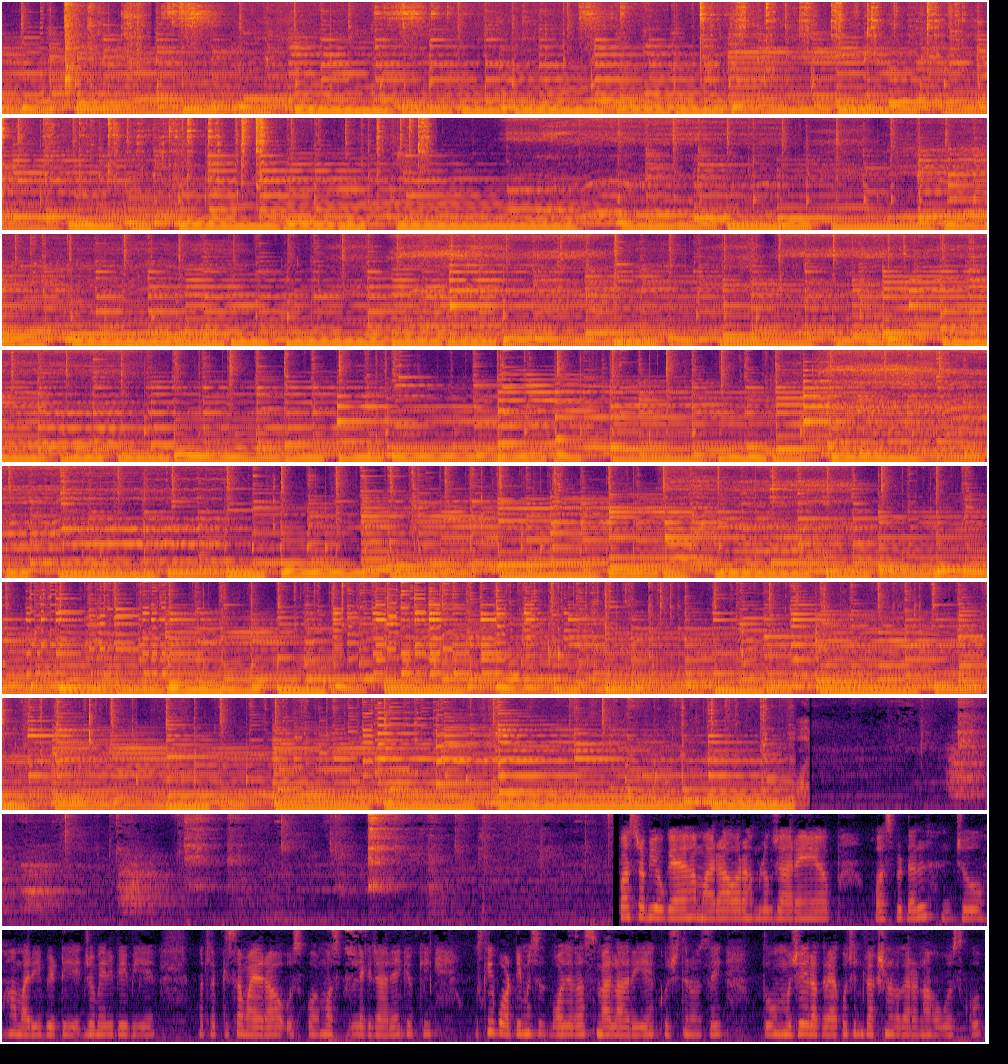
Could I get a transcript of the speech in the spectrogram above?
फ़र्स्ट अभी हो गया है हमारा और हम लोग जा रहे हैं अब हॉस्पिटल, जो हमारी बेटी, जो मेरी बेबी है मतलब कि समायरा, उसको हम हॉस्पिटल लेके जा रहे हैं क्योंकि उसकी बॉडी में से बहुत ज़्यादा स्मेल आ रही है कुछ दिनों से। तो मुझे लग रहा है कुछ इन्फेक्शन वगैरह ना हो उसको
